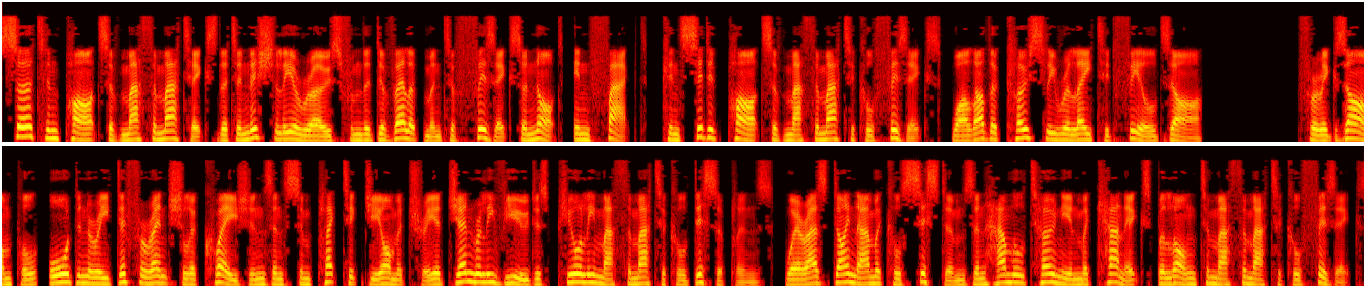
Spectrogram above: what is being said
Certain parts of mathematics that initially arose from the development of physics are not, in fact, considered parts of mathematical physics, while other closely related fields are. For example, ordinary differential equations and symplectic geometry are generally viewed as purely mathematical disciplines, whereas dynamical systems and Hamiltonian mechanics belong to mathematical physics.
